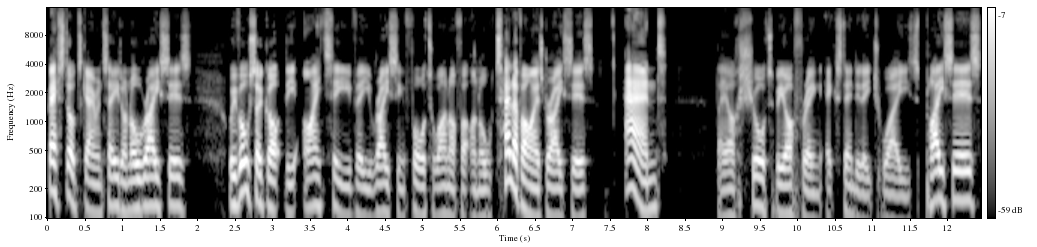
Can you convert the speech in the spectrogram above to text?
Best odds guaranteed on all races. We've also got the ITV Racing 4 to 1 offer on all televised races. And they are sure to be offering extended each ways places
